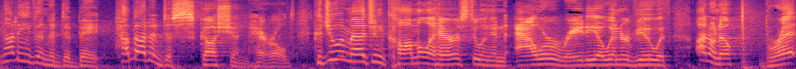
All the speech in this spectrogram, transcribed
Not even a debate. How about a discussion, Harold? Could you imagine Kamala Harris doing an hour radio interview with, I don't know, Bret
